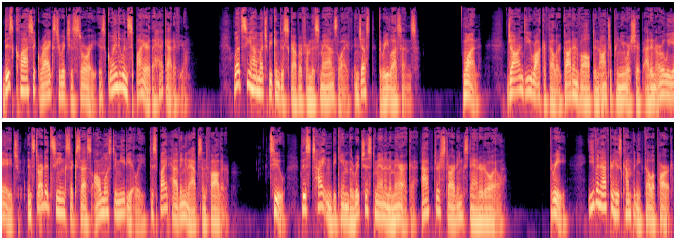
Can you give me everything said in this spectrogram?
This classic rags to riches story is going to inspire the heck out of you. Let's see how much we can discover from this man's life in just three lessons. 1. John D. Rockefeller got involved in entrepreneurship at an early age and started seeing success almost immediately despite having an absent father. 2. This titan became the richest man in America after starting Standard Oil. 3. Even after his company fell apart,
